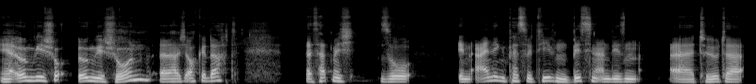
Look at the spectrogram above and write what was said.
Ja, irgendwie schon, irgendwie schon, äh, habe ich auch gedacht. Es hat mich so in einigen Perspektiven ein bisschen an diesen äh, Toyota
